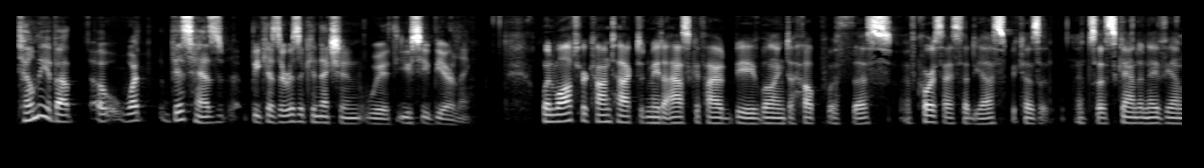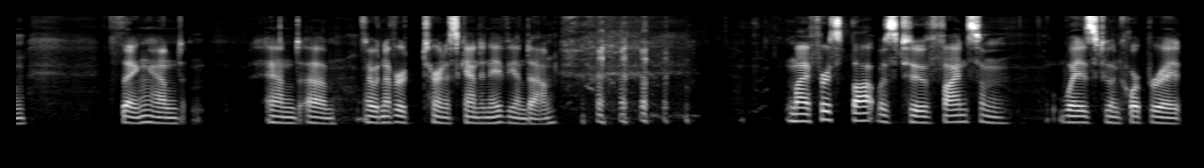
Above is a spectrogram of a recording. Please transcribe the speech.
tell me about uh, what this has, because there is a connection with Jussi Björling. When Walter contacted me to ask if I would be willing to help with this, of course I said yes because it, it's a Scandinavian thing, and and um, I would never turn a Scandinavian down. My first thought was to find some ways to incorporate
